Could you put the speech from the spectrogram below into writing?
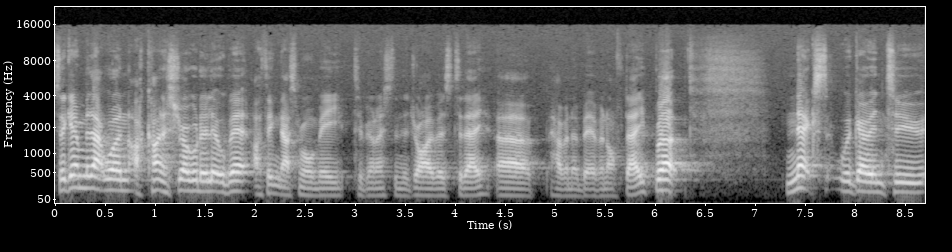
So again, with that one, I kind of struggled a little bit. I think that's more me, to be honest, than the drivers today, uh, having a bit of an off day. But next, we're going to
